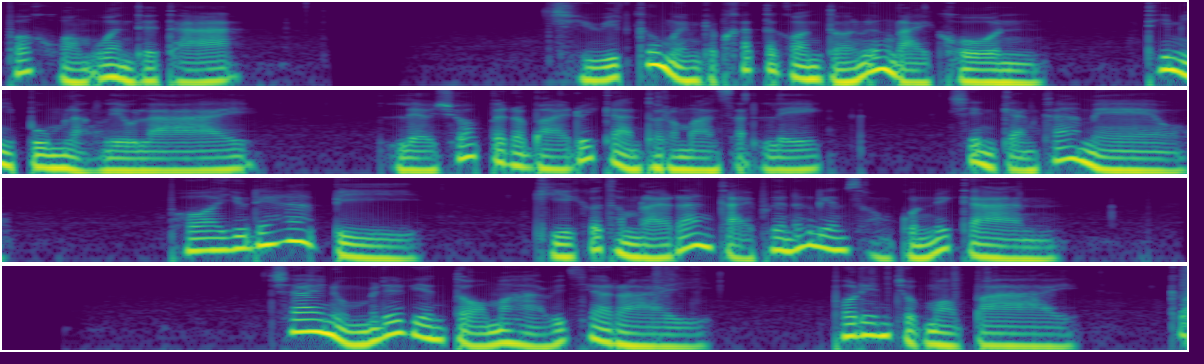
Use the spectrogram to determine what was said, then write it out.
เพราะความอ้วนเทอทะ ชีวิตก็เหมือนกับฆาตกรต่อเนื่องหลายคนที่มีปุ่มหลังเลวร้าย แล้วชอบไประบายด้วยการทรมานสัตว์เล็ก เช่นการฆ่าแมว พออายุได้ 5 ปี คีดก็ทำร้ายร่างกายเพื่อนนักเรียนสองคนด้วยกัน ชายหนุ่มไม่ได้เรียนต่อมหาวิทยาลัย พอเรียนจบมปลาย ก็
